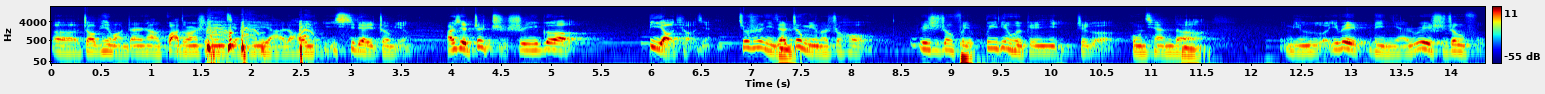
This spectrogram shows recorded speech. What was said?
呃招聘网站上挂多长时间简历啊，然后一系列证明，而且这只是一个必要条件，就是你在证明了之后，瑞士政府也不一定会给你这个工签的名额，因为每年瑞士政府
